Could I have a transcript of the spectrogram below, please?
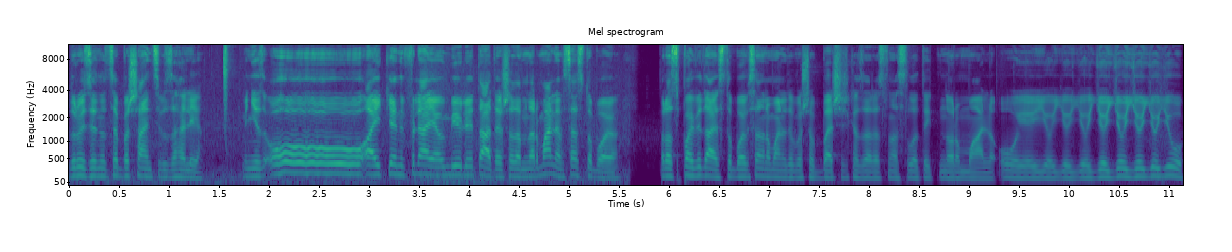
Друзі, ну це без шансів взагалі. Мені з. О, I can fly, я вмію літати. Що там нормально? Все з тобою. Розповідаю, з тобою все нормально, тому що бешечка зараз у нас летить нормально. Ой-ой-ой-ой-ой-ой-ой-ой-ой.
